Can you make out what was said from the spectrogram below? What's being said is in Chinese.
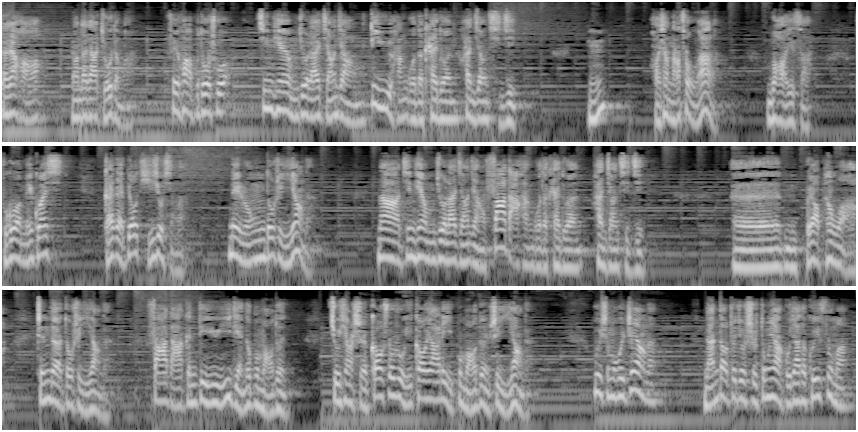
大家好，让大家久等了。废话不多说，今天我们就来讲讲地狱韩国的开端——汉江奇迹。嗯，好像拿错文案了，不好意思啊。不过没关系，改改标题就行了，内容都是一样的。那今天我们就来讲讲发达韩国的开端——汉江奇迹。呃，不要喷我啊，真的都是一样的。发达跟地狱一点都不矛盾，就像是高收入与高压力不矛盾是一样的。为什么会这样呢？难道这就是东亚国家的归宿吗？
